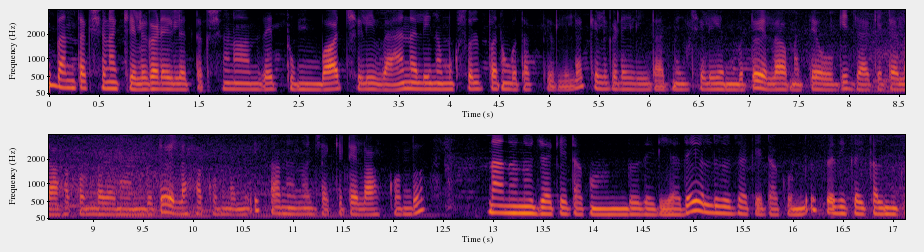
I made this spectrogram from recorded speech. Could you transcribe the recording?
ಬಂದ ತಕ್ಷಣ ಕೆಳಗಡೆ ಇಳಿದ ತಕ್ಷಣ ಅಂದರೆ ತುಂಬ ಚಳಿ. ವ್ಯಾನಲ್ಲಿ ನಮಗೆ ಸ್ವಲ್ಪನೂ ಗೊತ್ತಾಗ್ತಿರ್ಲಿಲ್ಲ. ಕೆಳಗಡೆ ಇಳಿದಾದ್ಮೇಲೆ ಚಳಿ ಅಂದ್ಬಿಟ್ಟು ಎಲ್ಲ ಮತ್ತೆ ಹೋಗಿ ಜಾಕೆಟ್ ಎಲ್ಲ ಹಾಕೊಂಡು ಬರೋಣ ಅಂದ್ಬಿಟ್ಟು ಎಲ್ಲ ಹಾಕೊಂಡು ಬಂದ್ವಿ. ಸಾನನ್ನು ಜಾಕೆಟ್ ಎಲ್ಲ ಹಾಕ್ಕೊಂಡು ನಾನು ಜಾಕೆಟ್ ಹಾಕ್ಕೊಂಡು ರೆಡಿ ಆದೆ. ಎಲ್ಲರೂ ಜಾಕೆಟ್ ಹಾಕ್ಕೊಂಡು ಸರಿ ಕೈ ಕಾಲು ಮುಖ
